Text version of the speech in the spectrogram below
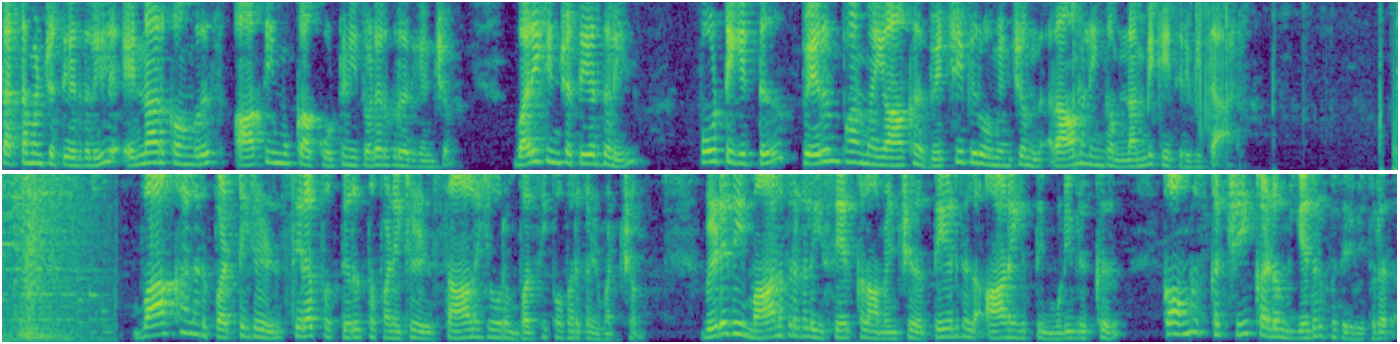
சட்டமன்ற தேர்தலில் என்ஆர் காங்கிரஸ் அதிமுக கூட்டணி தொடர்கிறது என்றும் வருகின்ற தேர்தலில் போட்டியிட்டு பெரும்பான்மையாக வெற்றி பெறுவோம் என்றும் ராமலிங்கம் நம்பிக்கை தெரிவித்தார். வாக்காளர் பட்டியல் சிறப்பு திருத்தப் பணிகள் சாலையோரம் வசிப்பவர்கள் மற்றும் விடுதி மாணவர்களை சேர்க்கலாம் என்று தேர்தல் ஆணையத்தின் முடிவிற்கு காங்கிரஸ் கட்சி கடும் எதிர்ப்பு தெரிவித்துள்ளது.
